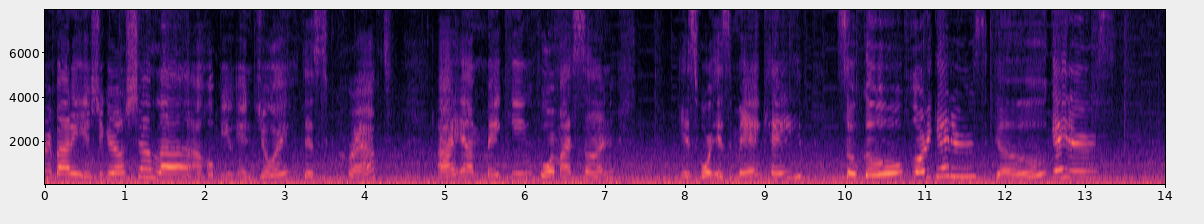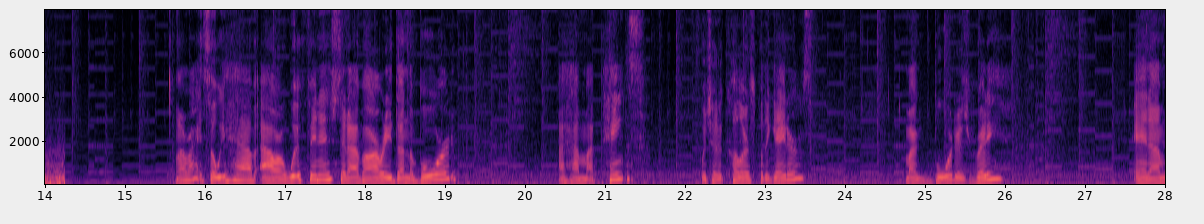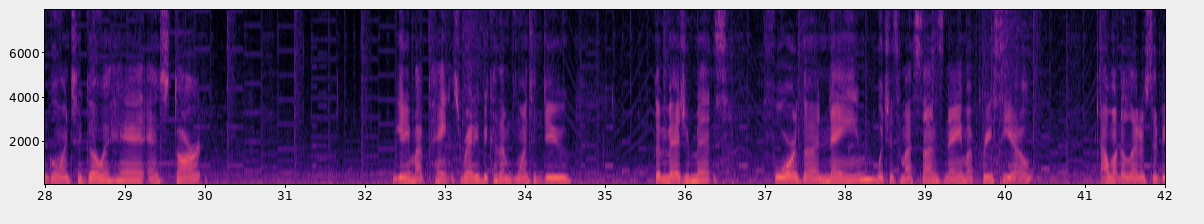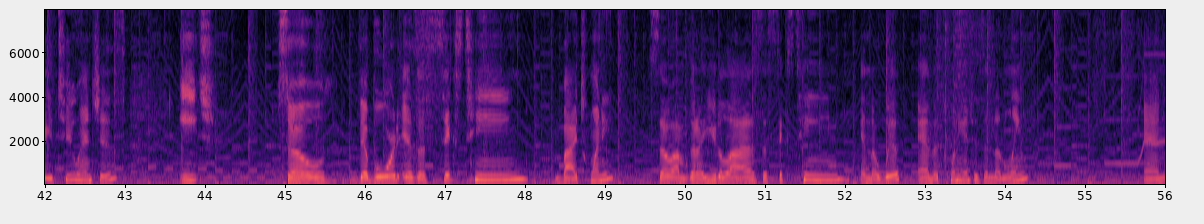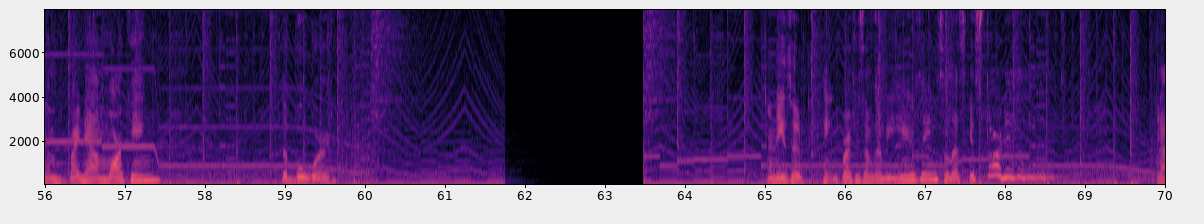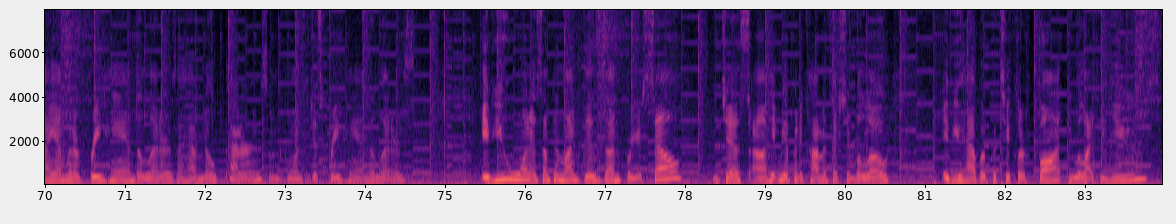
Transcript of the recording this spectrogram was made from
everybody, it's your girl Shella. I hope you enjoy this craft. I am making for my son. It's for his man cave. So go Florida Gators, go Gators. All right, so we have our wood finish that I've already done the board. I have my paints, which are the colors for the Gators. My board is ready and I'm going to go ahead and start getting my paints ready because I'm going to do the measurements for the name, which is my son's name, Aprecio. I want the letters to be two inches each. So the board is a 16 by 20. So I'm gonna utilize the 16 in the width and the 20 inches in the length and I'm, right now I'm marking the board. And these are the paint brushes I'm going to be using so let's get started. And I am going to freehand the letters. I have no patterns. So I'm going to just freehand the letters. If you wanted something like this done for yourself just uh, hit me up in the comment section below. If you have a particular font you would like to use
